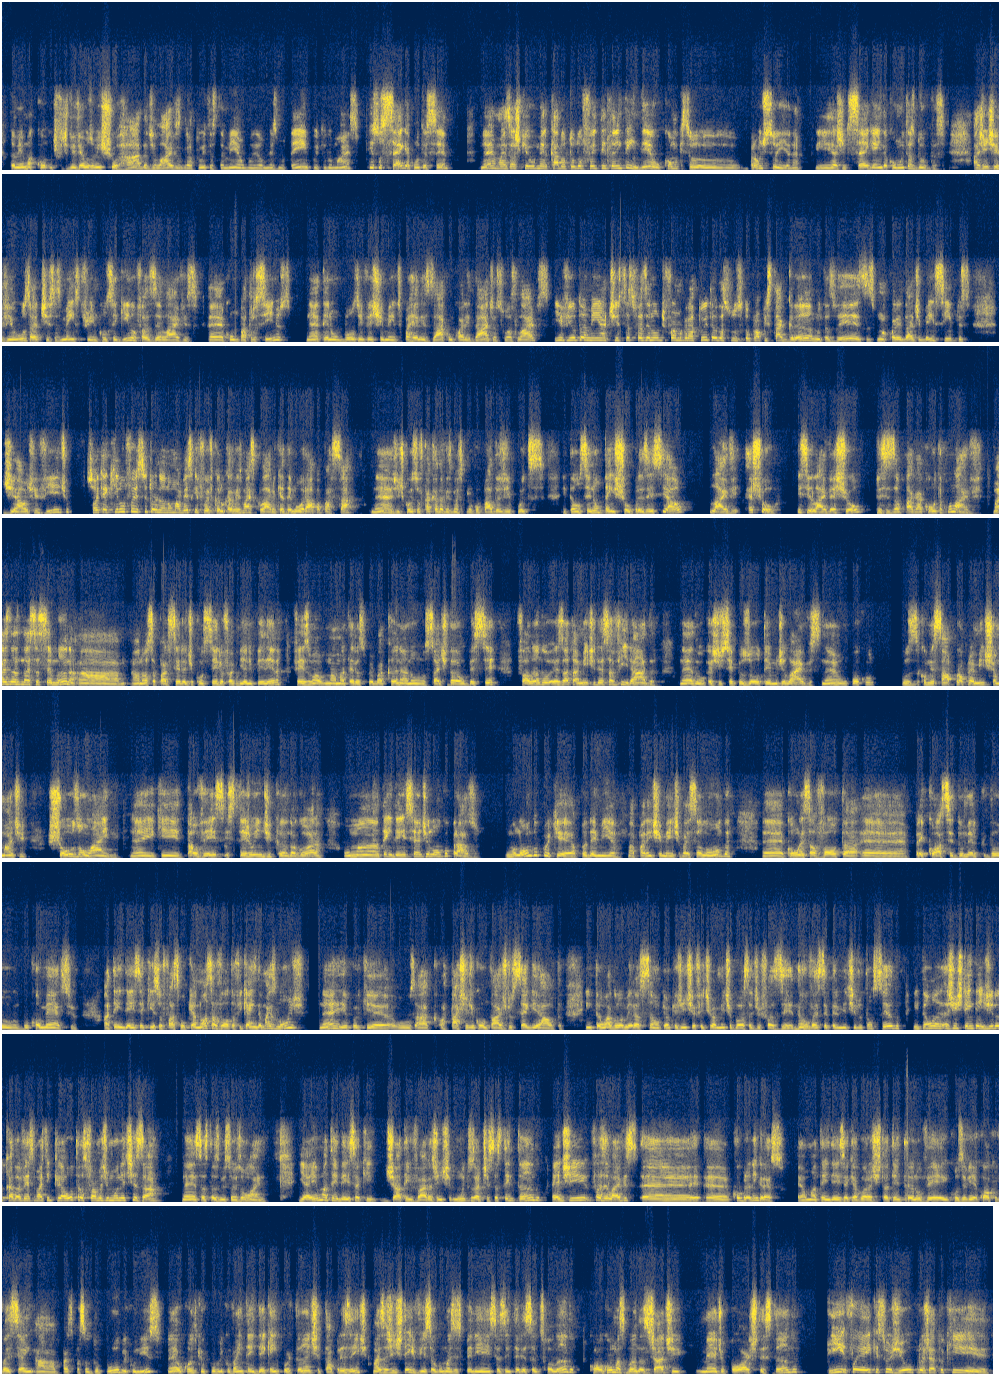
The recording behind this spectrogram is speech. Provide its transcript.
Também uma vivemos uma enxurrada de lives gratuitas também ao, ao mesmo tempo e tudo mais. Isso segue acontecendo, né? Mas acho que o mercado todo foi tentando entender o como que isso, para onde isso ia, né? E a gente segue ainda com muitas dúvidas. A gente viu os artistas mainstream conseguindo fazer lives é, com patrocínios, né, tendo bons investimentos para realizar com qualidade as suas lives, e viu também artistas fazendo de forma gratuita do, do próprio Instagram, muitas vezes, com uma qualidade bem simples de áudio e vídeo. Só que aquilo foi se tornando, uma vez que foi ficando cada vez mais claro que ia demorar para passar, né, a gente começou a ficar cada vez mais preocupado de, putz, então se não tem show presencial, live é show. E se live é show, precisa pagar conta com live. Mas nessa semana, a, a nossa parceira de conselho, Fabiane Pereira, fez uma, uma, matéria super bacana no site da UBC, falando exatamente dessa virada, né, do que a gente sempre usou o termo de lives, né, um pouco us, começar a propriamente chamar de shows online, né, e que talvez estejam indicando agora uma tendência de longo prazo. Longo porque a pandemia aparentemente vai ser longa, é, com essa volta é, precoce do, do, do, comércio, a tendência é que isso faça com que a nossa volta fique ainda mais longe, né? E porque os, a, a, taxa de contágio segue alta, então a aglomeração, que é o que a gente efetivamente gosta de fazer, não vai ser permitido tão cedo. Então a gente tem entendido cada vez mais tem que criar outras formas de monetizar né, essas transmissões online. E aí uma tendência que já tem várias, gente, muitos artistas tentando, é de fazer lives é, é, cobrando ingresso. É uma tendência que agora a gente está tentando ver, inclusive, qual que vai ser a, a, participação do público nisso, né? O quanto que o público vai entender que é importante estar presente, mas a gente tem visto algumas experiências interessantes rolando, com algumas bandas já de médio porte testando, e foi aí que surgiu o projeto que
